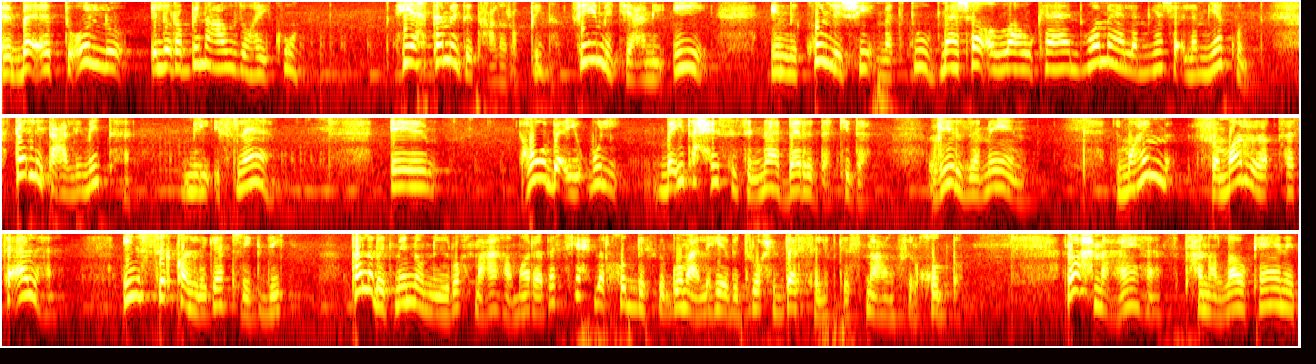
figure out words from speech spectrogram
بقت تقول له اللي ربنا عاوزه هيكون هي اعتمدت على ربنا. فهمت يعني إيه؟ إن كل شيء مكتوب ما شاء الله كان وما لم يشأ لم يكن. ده اللي اتعلمتها من الإسلام. إيه هو بقى يقول بقيت احسس إنها باردة كده غير زمان. المهم في مرة فسألها إيه الثقة اللي جات لك دي؟ طلبت منه إنه يروح معاها مرة بس يحضر خطبة الجمعة اللي هي بتروح الدرس اللي بتسمعه في الخطبة. راح معاها سبحان الله وكانت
